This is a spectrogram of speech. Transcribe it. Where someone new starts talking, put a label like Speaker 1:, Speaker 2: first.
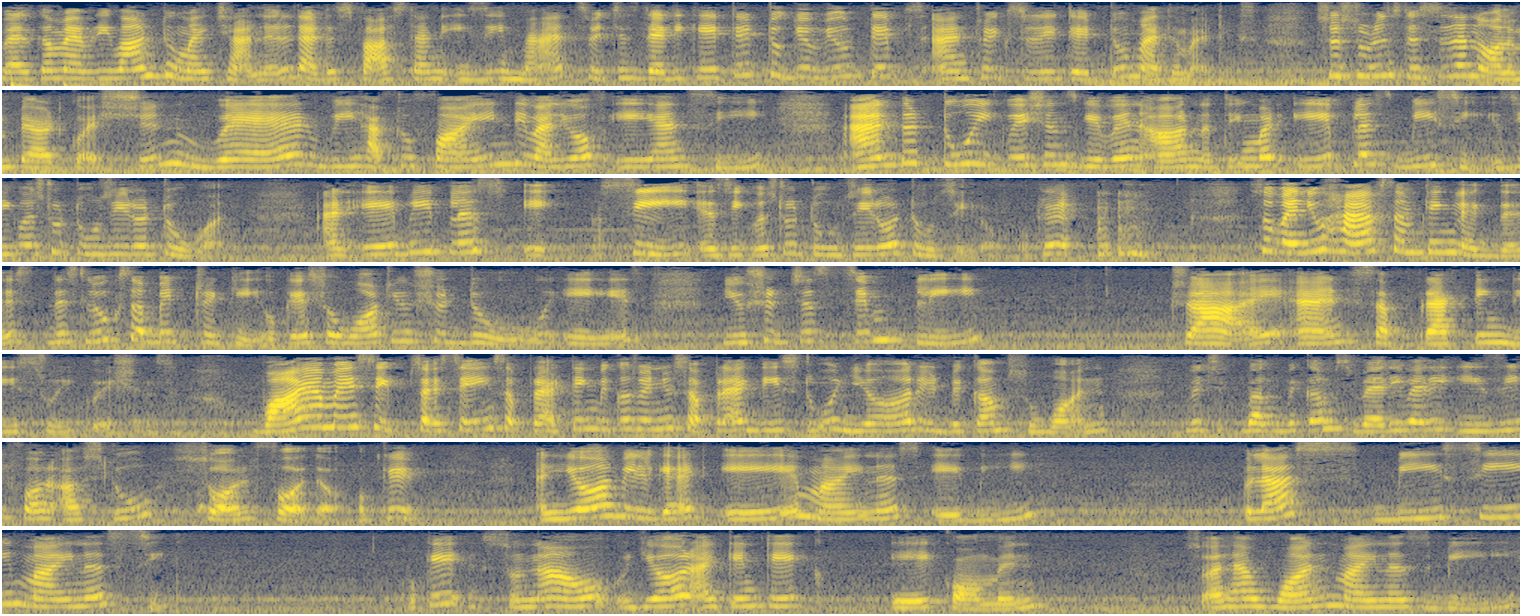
Speaker 1: Welcome everyone to my channel that is Fast and Easy Maths which is dedicated to give you tips and tricks related to mathematics. So students this is an Olympiad question where we have to find the value of A and C and the two equations given are nothing but A plus BC is equals to 2021 and AB plus A, C is equals to 2020 okay. so when you have something like this this looks a bit tricky okay so what you should do is you should just simply try and subtracting these two equations. Why am i saying subtracting? Because when you subtract these two here it becomes 1 which becomes very very easy for us to solve further okay? And here we'll get a minus ab plus bc minus c okay? So now here i can take a common. So i have 1 minus b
